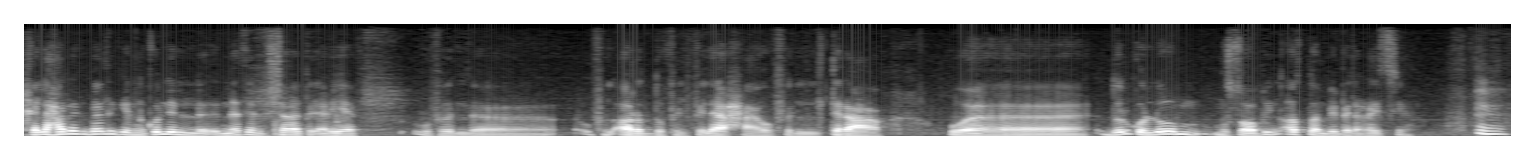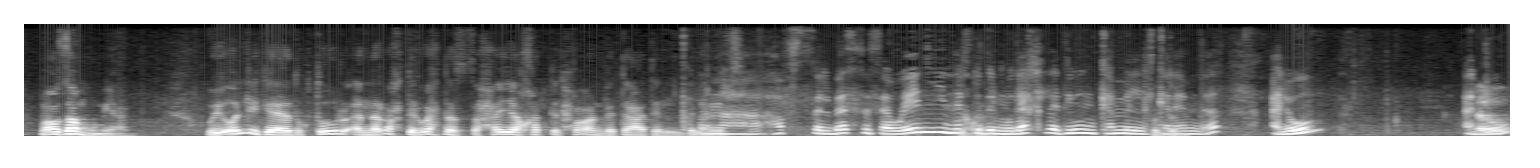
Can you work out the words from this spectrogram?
خلي حضرتك بالك إن كل ال- الناس اللي بتشتغل في الأرياف وفي ال- وفي الأرض وفي الفلاحة وفي الترع ودول كلهم مصابين أصلا ببلغارسيا. معظمهم يعني. ويقول لك يا دكتور أنا رحت الوحدة الصحية وخدت الحقن بتاعة طب البلغارسيا أنا هفصل بس ثواني ناخد. المداخلة دي ونكمل. الكلام ده. ألو؟ ألو؟ ألو.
